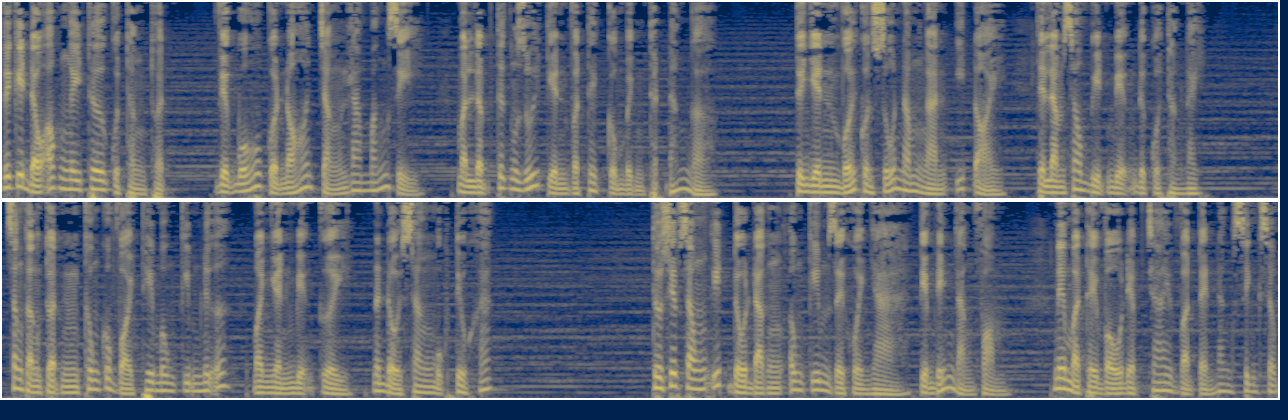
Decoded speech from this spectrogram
Với cái đầu óc ngây thơ của thằng Thuật, Việc bố của nó chẳng la mắng gì, mà lập tức rúi tiền vào tay của mình thật đáng ngờ. Tuy nhiên với con số 5 ngàn ít đòi Thì làm sao bịt miệng được của thằng này? Xong thằng Thuật không có vòi thêm ông Kim nữa mà nhuền miệng cười, Nó đổi sang mục tiêu khác Thu xếp xong ít đồ đạc, Ông Kim rời khỏi nhà, Tìm đến làng phòng Nơi mà thầy vầu đẹp trai và tài năng sinh sống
